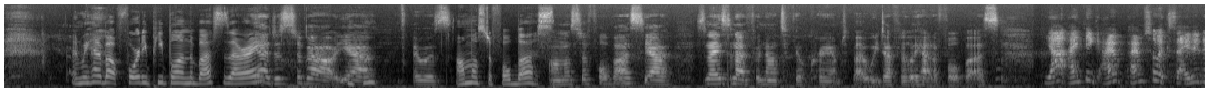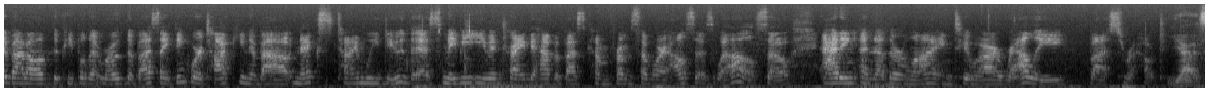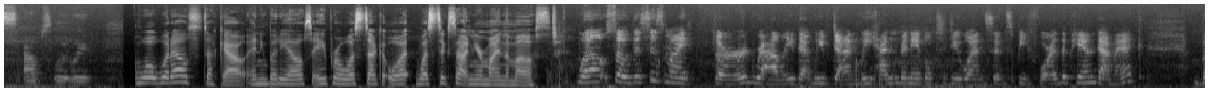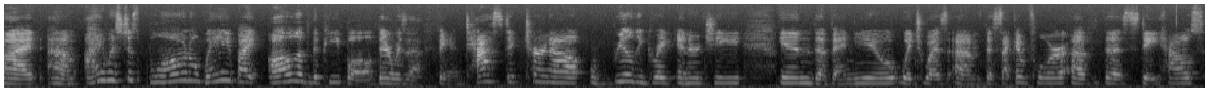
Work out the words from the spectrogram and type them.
And we had about 40 people on the bus. Is that right? Yeah, just about. Yeah. It was Almost a full bus. almost a full bus. Yeah. It's nice enough not to feel cramped, but we definitely had a full bus. Yeah, I think I'm, I'm so excited about all of the people that rode the bus. I think we're talking about next time we do this, maybe even trying to have a bus come from somewhere else as well. So adding another line to our rally bus route. Yes, absolutely. Well, what else stuck out? Anybody else? April, what stuck what what sticks out in your mind the most? Well, so this is my third rally that we've done. We hadn't been able to do one since before the pandemic. But um, I was just blown away by all of the people. There was a fantastic turnout, really great energy in the venue, which was um, the second floor of the State House.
